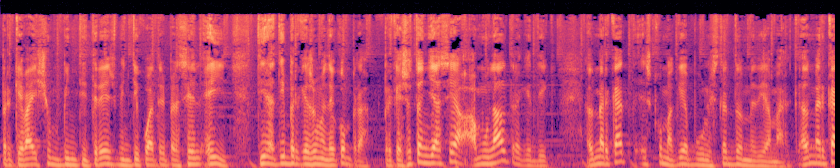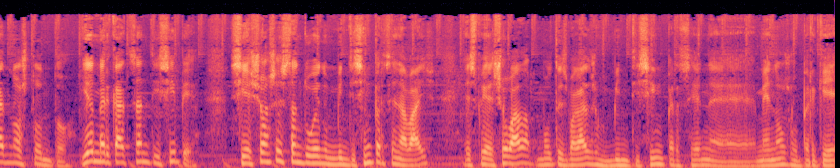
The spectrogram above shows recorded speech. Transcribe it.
perquè baixi un 23, 24%, ei, tira-t'hi perquè és moment de compra, perquè això t'enllaça amb un altre que et dic. El mercat és com aquella publicitat del Mediamarkt. El mercat no és tonto, i el mercat s'anticipa. Si això s'està enduent un 25% a baix, és perquè això val moltes vegades un 25% eh, menys, o perquè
